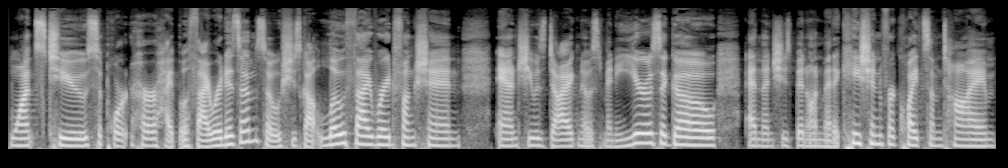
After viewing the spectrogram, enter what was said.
wants to support her hypothyroidism. So she's got low thyroid function and she was diagnosed many years ago. And then she's been on medication for quite some time.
